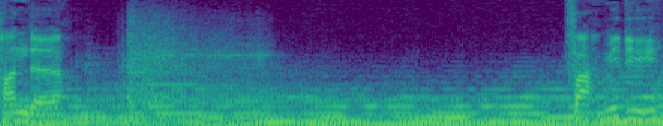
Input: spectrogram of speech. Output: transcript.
هانده؟ فهمیدی؟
